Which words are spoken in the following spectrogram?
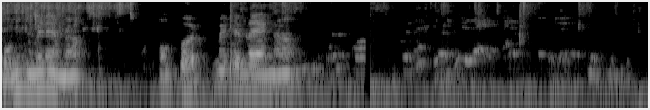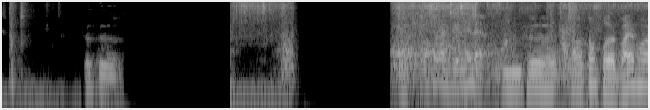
ผมยิงไม่แน่นนะผมเปิดไม่เต็มแรงนะ ก็คือเราก็ได้แค่นี้แหละ มันคือเราต้องเปิดไว้เพราะ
